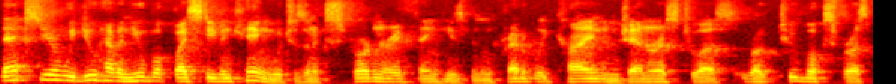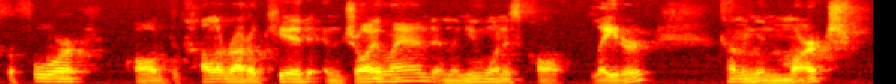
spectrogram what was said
Next year, we do have a new book by Stephen King, which is an extraordinary thing. He's been incredibly kind and generous to us, wrote two books for us before called The Colorado Kid and Joyland, and the new one is called Later, coming in March.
